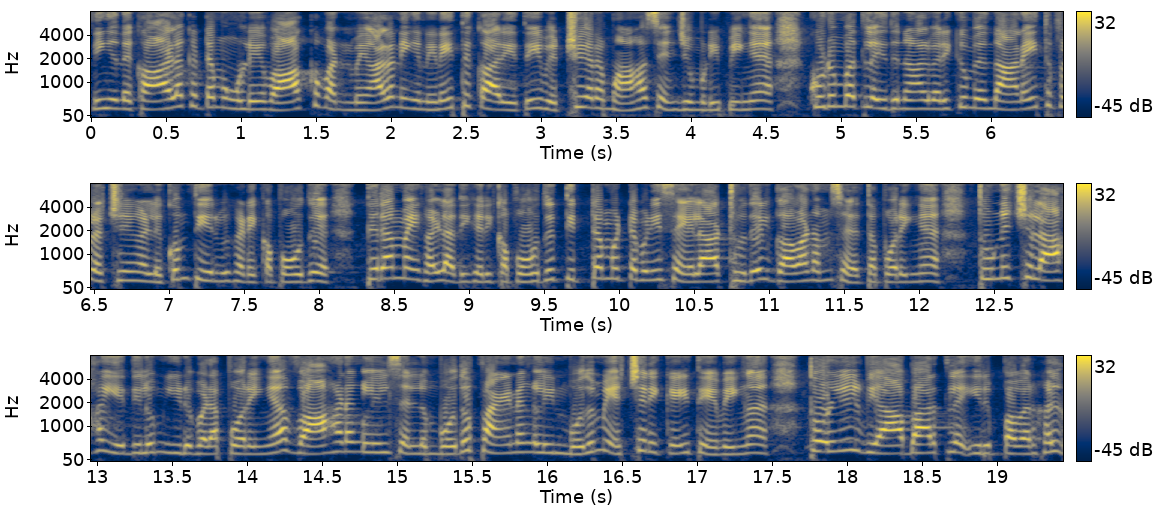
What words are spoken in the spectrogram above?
நீங்க இந்த காலகட்டம் உங்களுடைய வாக்கு வன்மையால நீங்க நினைத்த காரியத்தை வெற்றிகரமாக செஞ்சு முடிப்பீங்க. குடும்பத்தில் இது நாள் வரைக்கும் இருந்த அனைத்து பிரச்சனைகளுக்கும் தீர்வு கிடைக்க போகுது. திறமைகள் அதிகரிக்க போகுது. திட்டமிட்டபடி செயலாற்றுவதில் கவனம் செலுத்த போறீங்க. துணிச்சலாக எதிலும் ஈடுபட போறீங்க. வாகனங்களில் செல்லும் போது பயணங்களின் போதும் எச்சரிக்கை தேவைங்க. தொழில் வியாபாரத்தில் இருப்பவர்கள்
